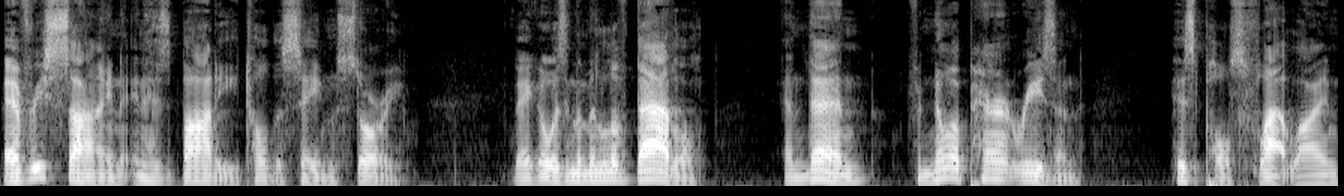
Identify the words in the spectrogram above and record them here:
Every sign in his body told the same story. Viekko was in the middle of battle, and then, for no apparent reason, his pulse flatlined,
